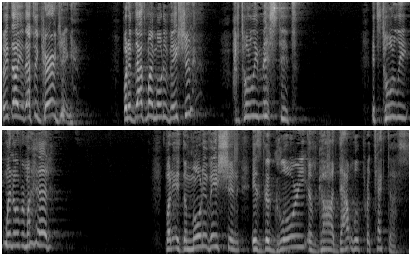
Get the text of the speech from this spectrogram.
let me tell you, that's encouraging. But if that's my motivation, I've totally missed it. It's totally went over my head. But if the motivation is the glory of God, that will protect us.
